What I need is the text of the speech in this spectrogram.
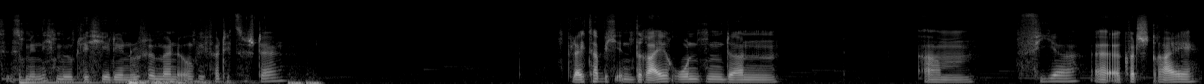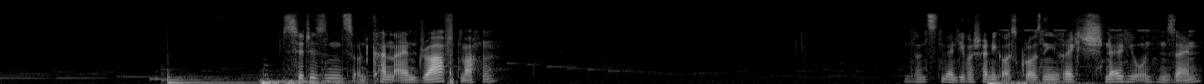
es ist mir nicht möglich, hier den Rifleman irgendwie fertigzustellen. Vielleicht habe ich in drei Runden dann ähm, vier, äh, äh Quatsch, drei Citizens und kann einen Draft machen. Ansonsten werden die wahrscheinlich aus Grozny recht schnell hier unten sein.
